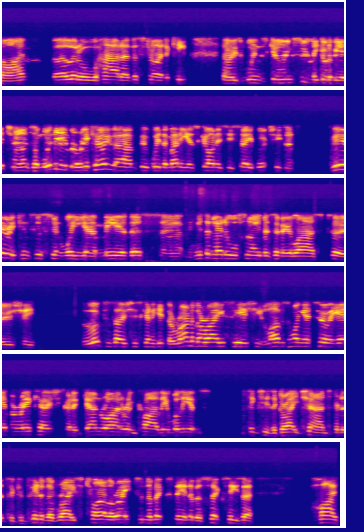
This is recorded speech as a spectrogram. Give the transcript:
time. A little harder this time to keep those wins going. Certainly got to be a chance. I'm with Amber Echo, uh, where the money has gone, as you say, Butch. She's a very consistent wee uh, mare. This uh, hasn't had all favours in her last two. She looks as though she's going to get the run of the race here. She loves Wingatui Amber Echo. She's got a gun rider in Kylie Williams. I think she's a great chance, but it's a competitive race. Tyler Eight's in the mix there, number six. He's a high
